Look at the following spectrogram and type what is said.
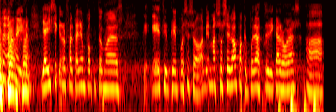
y ahí sí que nos faltaría un poquito más... que- Es decir, que pues eso, alguien más sosegado para que pueda dedicar horas a,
